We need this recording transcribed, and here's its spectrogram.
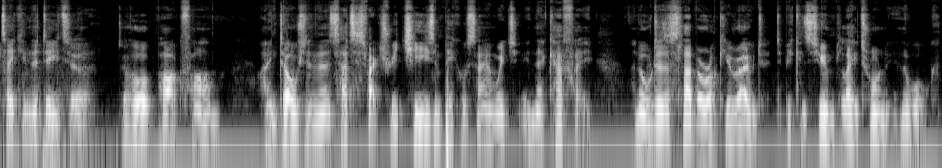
Taking the detour to Hoar Park Farm, I indulged in a satisfactory cheese and pickle sandwich in their cafe and ordered a slab of rocky road to be consumed later on in the walk.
